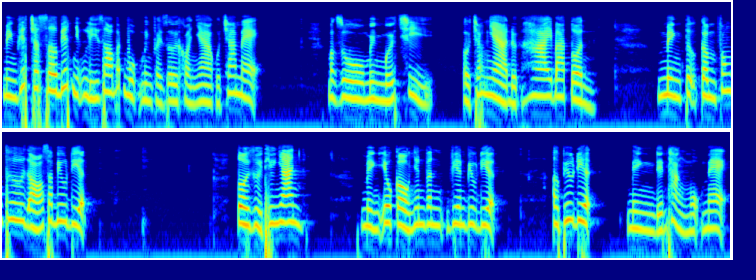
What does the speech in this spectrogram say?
Mình viết cho sơ biết những lý do bắt buộc mình phải rời khỏi nhà của cha mẹ. Mặc dù mình mới chỉ ở trong nhà được 2-3 tuần, mình tự cầm phong thư đó ra bưu điện. Tôi gửi thư nhanh. Mình yêu cầu nhân viên viên bưu điện. Ở bưu điện, mình đến thẳng mộ mẹ.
